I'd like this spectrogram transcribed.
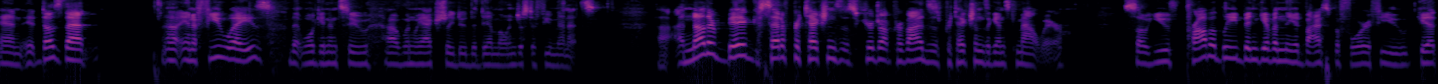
And it does that uh, in a few ways that we'll get into uh, when we actually do the demo in just a few minutes. Uh, another big set of protections that SecureDrop provides is protections against malware. So you've probably been given the advice before if you get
